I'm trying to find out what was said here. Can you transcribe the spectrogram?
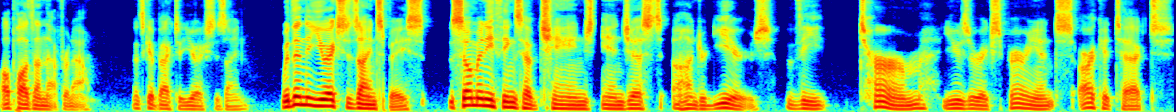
I'll pause on that for now. Let's get back to UX design. Within the UX design space, so many things have changed in just 100 years. The term user experience architect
